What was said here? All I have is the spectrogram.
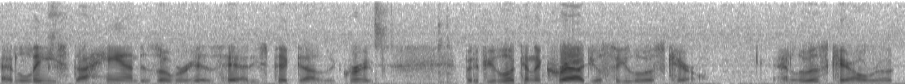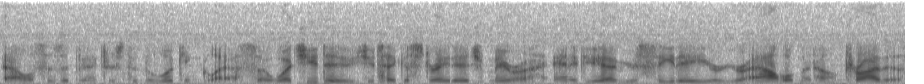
at least a hand is over his head. He's picked out of the group. But if you look in the crowd, you'll see Lewis Carroll. And Lewis Carroll wrote Alice's Adventures Through the Looking Glass. So what you do is you take a straight edge mirror, and if you have your CD or your album at home, try this.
